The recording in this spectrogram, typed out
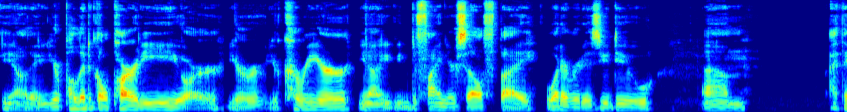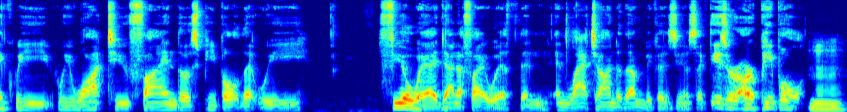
you know the, your political party or your your career. You know you can define yourself by whatever it is you do. Um, I think we we want to find those people that we feel we identify with and and latch onto them because you know it's like these are our people mm-hmm.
